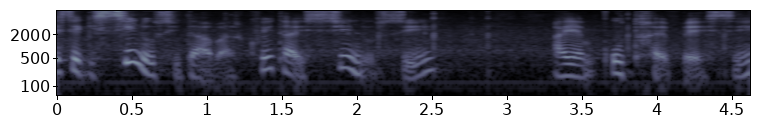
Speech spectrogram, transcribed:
ესე იგი სინუსი დავარქვით, აი სინუსი აი ამ კუთხებესი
